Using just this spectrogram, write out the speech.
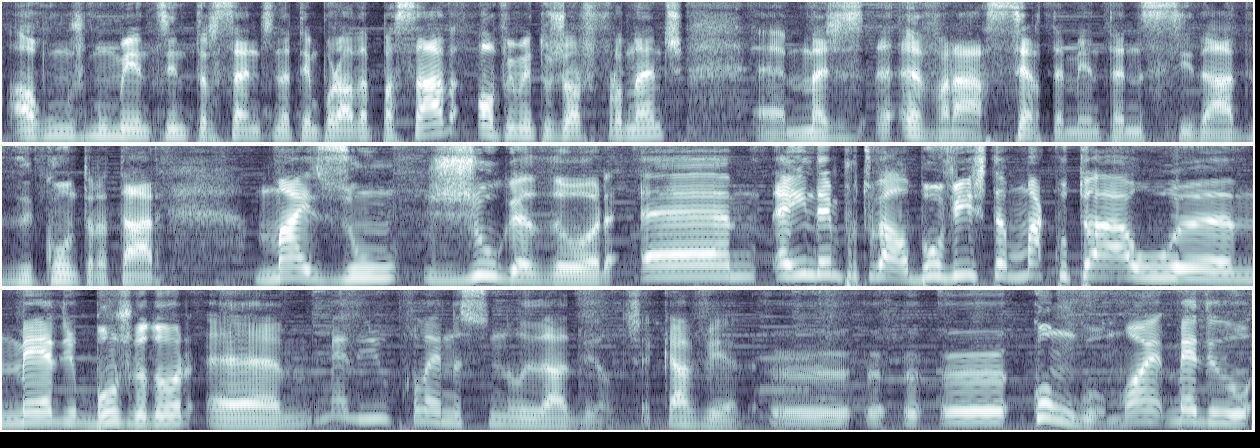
alguns momentos interessantes na temporada passada. Obviamente o Jorge Fernandes, eh, mas haverá certamente a necessidade de contratar mais um jogador. Uh, ainda em Portugal, Boa Vista, Makuta, o uh, médio, bom jogador. Uh, médio, qual é a nacionalidade dele? Deixa cá ver. Congo, médio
